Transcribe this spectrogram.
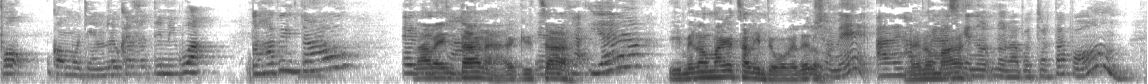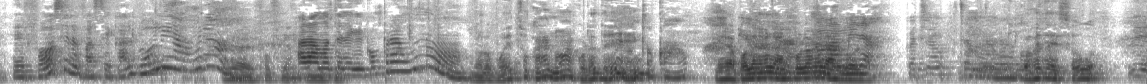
pues, como tienen los calcetines igual. nos ha pintado el La cristal. ventana, el El cristal. cristal. Y ahora, Y menos mal que está limpio, guaquetero. escúchame, ha dejado, Menos pero mal. es que no, no le ha puesto el tapón. El fo se nos va a secar el boli ahora. Mira, el Fly. Ahora vamos a tener que comprar uno. No lo puedes tocar, ¿no? Acuérdate, ¿eh? Tocado. Venga, ponlo en el, ar- ponlo en el árbol. mira. Pues yo- Cógete eso, Hugo. Que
